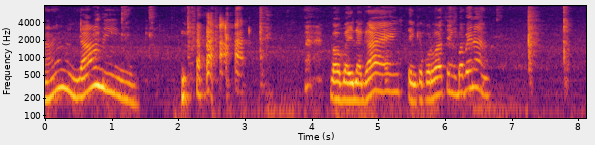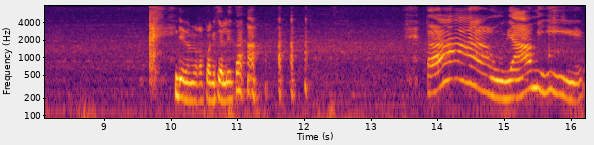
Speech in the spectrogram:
Ah, yummy! Bye-bye na guys. Thank you for watching. Bye-bye na. Hindi na makapagsalita. ah, yummy.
